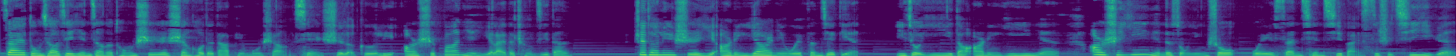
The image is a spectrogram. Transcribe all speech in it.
在董小姐演讲的同时，身后的大屏幕上显示了格力二十八年以来的成绩单。这段历史以二零一二年为分界点，一九一一到二零一一年，二十一年的总营收为三千七百四十七亿元，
